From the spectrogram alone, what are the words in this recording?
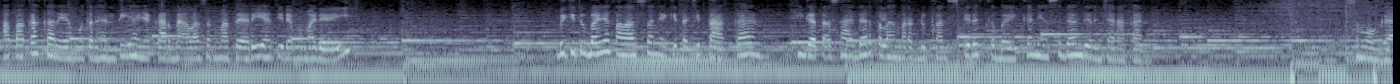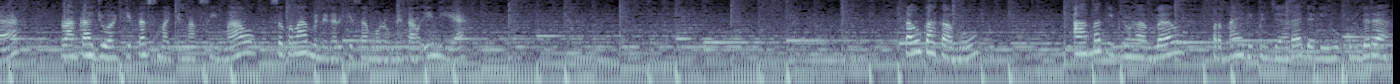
Apakah karyamu terhenti hanya karena alasan materi yang tidak memadai? Begitu banyak alasan yang kita ciptakan hingga tak sadar telah meredupkan spirit kebaikan yang sedang direncanakan. Semoga langkah juang kita semakin maksimal setelah mendengar kisah monumental ini ya. Tahukah kamu, Ahmad Ibnu Hambal pernah dipenjara dan dihukum dera.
